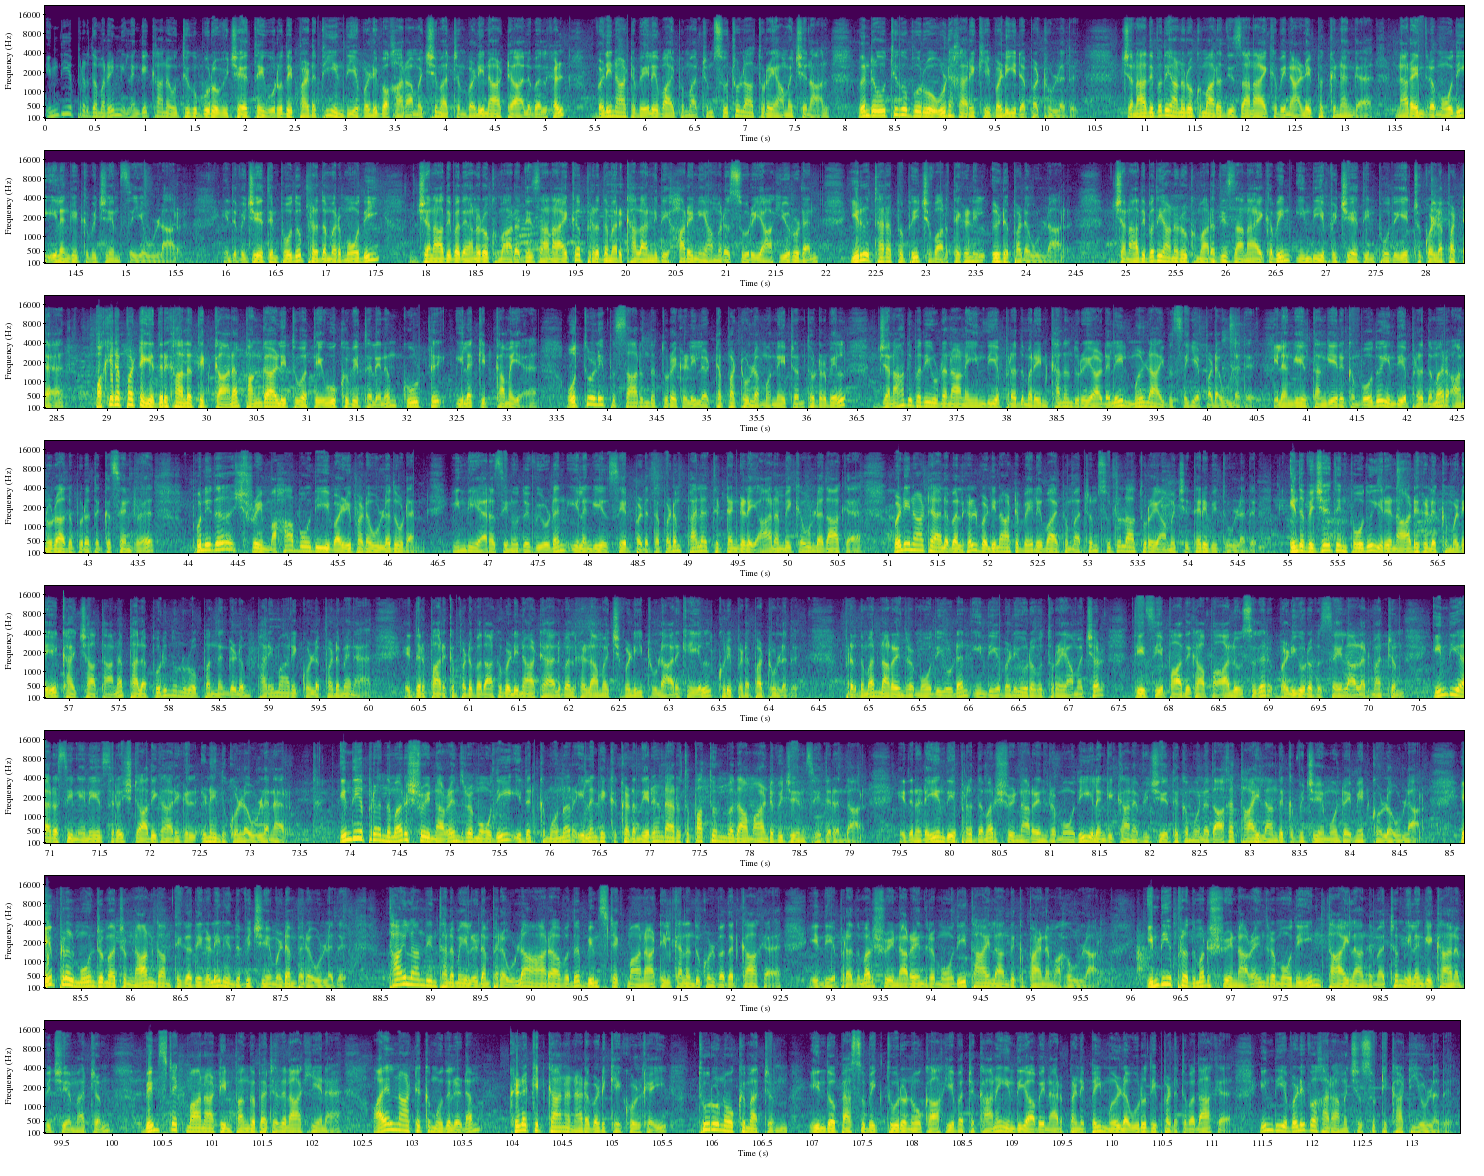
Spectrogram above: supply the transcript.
இந்திய பிரதமரின் இலங்கைக்கான உத்தியோகபூர்வ விஜயத்தை உறுதிப்படுத்தி இந்திய வெளிவகார அமைச்சு மற்றும் வெளிநாட்டு அலுவல்கள் வெளிநாட்டு வேலைவாய்ப்பு மற்றும் சுற்றுலாத்துறை அமைச்சினால் இன்று உத்தியோகபூர்வ ஊடக அறிக்கை வெளியிடப்பட்டுள்ளது. ஜனாதிபதி அனுரகுமார திசாநாயக்கவின் அழைப்புக்கிணங்க நரேந்திர மோடி இலங்கைக்கு விஜயம் செய்ய உள்ளார். இந்த விஜயத்தின் போது பிரதமர் மோடி ஜனாதிபதி அனுரகுமார திசாநாயக்க பிரதமர் கலாநிதி ஹரிணி அமரசூரி ஆகியோருடன் இருதரப்பு பேச்சுவார்த்தைகளில் ஈடுபட உள்ளார். ஜனாதிபதி அனுரகுமார திசாநாயக்கவின் இந்திய விஜயத்தின் போது ஏற்றுக்கொள்ளப்பட்ட பகிரப்பட்ட எதிர்காலத்திற்கான பங்காளித்துவத்தை ஊக்குவித்தல் எனும் கூட்டு இலக்கிற்கமைய ஒத்துழைப்பு சார்ந்த துறைகளில் எட்டப்பட்டுள்ள முன்னேற்றம் தொடர்பில் ஜனாதிபதியுடனான இந்திய பிரதமரின் கலந்துரையாடலில் மீளாய்வு செய்யப்பட உள்ளது. இலங்கையில் தங்கியிருக்கும் போது இந்திய பிரதமர் அனுராதபுரத்துக்கு சென்று புனித ஸ்ரீ மகாபோதியை வழிபட உள்ளதுடன் இந்திய அரசின் உதவியுடன் இலங்கையில் செயற்படுத்தப்படும் பல திட்டங்களை ஆரம்பிக்க உள்ளதாக வெளிநாட்டு அலுவல்கள் வெளிநாட்டு வேலைவாய்ப்பு மற்றும் சுற்றுலாத்துறை அமைச்சு தெரிவித்துள்ளது. இந்த விஜயத்தின் போது இரு நாடுகளுக்கும் இடையே கைச்சாத்தான பல புரிந்துணர்வு ஒப்பந்தங்களும் பரிமாறிக்கொள்ளப்படும் என எதிர்பார்க்கப்படுவதாக வெளிநாட்டு அலுவல்கள் அமைச்சு வெளியிட்டுள்ள அறிக்கையில் குறிப்பிடப்பட்டுள்ளது. பிரதமர் நரேந்திர மோடியுடன் இந்திய வெளியுறவுத்துறை அமைச்சர் தேசிய பாதுகாப்பு ஆலோசகர் வெளியுறவு செயலாளர் மற்றும் இந்திய அரசின் இணைய சிரேஷ்ட அதிகாரிகள் இணைந்து கொள்ள உள்ளனர். இந்திய பிரதமர் ஸ்ரீ நரேந்திர மோடி இதற்கு முன்னர் இலங்கைக்கு கடந்த இரண்டாயிரத்து பத்தொன்பதாம் ஆண்டு விஜயம் செய்திருந்தார். இதனிடையே இந்திய பிரதமர் ஸ்ரீ நரேந்திர மோடி இலங்கைக்கான விஜயத்துக்கு முன்னதாக தாய்லாந்துக்கு விஜயம் ஒன்றை மேற்கொள்ள உள்ளார். ஏப்ரல் மூன்று மற்றும் நான்காம் திகதிகளில் இந்த விஜயம் இடம்பெற உள்ளது. தாய்லாந்தின் தலைமையில் இடம்பெறவுள்ள ஆறாவது பிம்ஸ்டெக் மாநாட்டில் கலந்து கொள்வதற்காக இந்திய பிரதமர் ஸ்ரீ நரேந்திர மோடி தாய்லாந்துக்கு பயணமாக உள்ளார். இந்திய பிரதமர் ஸ்ரீ நரேந்திர மோடியின் தாய்லாந்து மற்றும் இலங்கைக்கான விஜயம் மற்றும் பிம்ஸ்டெக் மாநாட்டின் பங்கு பெற்றதல் ஆகியன அயல் நாட்டுக்கு முதலிடம் கிழக்கிற்கான நடவடிக்கை கொள்கை தூரநோக்கு மற்றும் இந்தோ பசிபிக் தூரநோக்கு ஆகியவற்றுக்கான இந்தியாவின் அர்ப்பணிப்பை மீள உறுதிப்படுத்துவதாக இந்திய வெளிவகார அமைச்சு சுட்டிக்காட்டியுள்ளது.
